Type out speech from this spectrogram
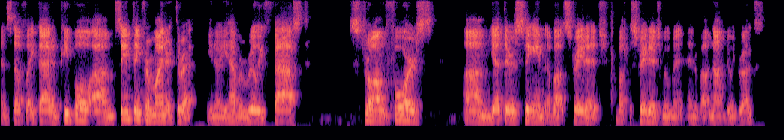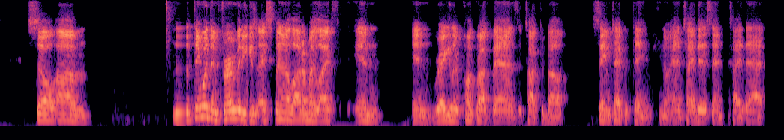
and stuff like that. And people, um, same thing for Minor Threat. You know, you have a really fast, strong force, um, yet they're singing about straight edge, about the straight edge movement, and about not doing drugs. So um, the thing with infirmities, I spent a lot of my life in in regular punk rock bands that talked about same type of thing, you know, anti this, anti that.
